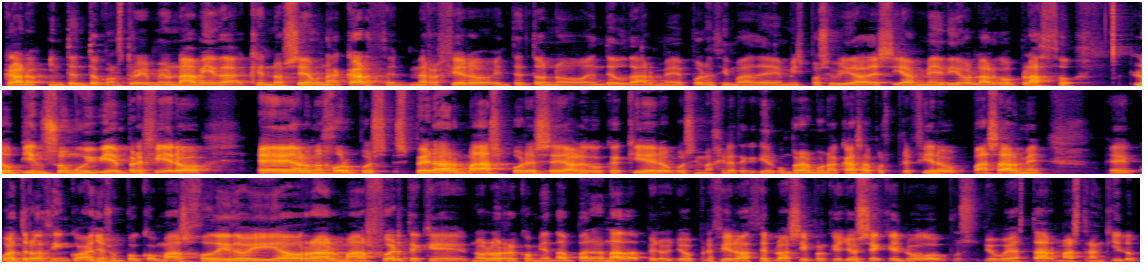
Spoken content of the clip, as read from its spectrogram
claro, intento construirme una vida que no sea una cárcel. Me refiero, intento no endeudarme por encima de mis posibilidades y a medio largo plazo lo pienso muy bien. Prefiero eh, a lo mejor pues esperar más por ese algo que quiero. Pues imagínate que quiero comprarme una casa, pues prefiero pasarme eh, cuatro o cinco años un poco más jodido y ahorrar más fuerte, que no lo recomiendan para nada, pero yo prefiero hacerlo así porque yo sé que luego pues yo voy a estar más tranquilo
